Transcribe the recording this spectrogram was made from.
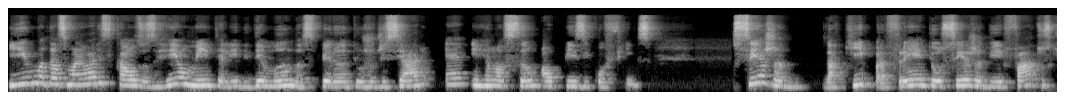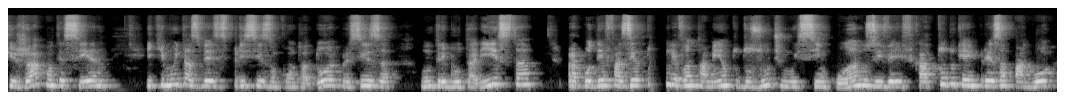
e uma das maiores causas realmente ali de demandas perante o judiciário é em relação ao PIS e COFINS. Seja daqui para frente, ou seja de fatos que já aconteceram e que muitas vezes precisam um contador, precisa um tributarista, para poder fazer o levantamento dos últimos cinco anos e verificar tudo que a empresa pagou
